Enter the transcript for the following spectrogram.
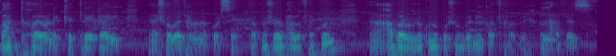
বাধ্য হয় অনেক ক্ষেত্রে এটাই সবাই ধারণা করছে। তো আপনারা সবাই ভালো থাকুন। আবার অন্য কোনো প্রসঙ্গ নিয়ে কথা হবে। আল্লাহ হাফেজ।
